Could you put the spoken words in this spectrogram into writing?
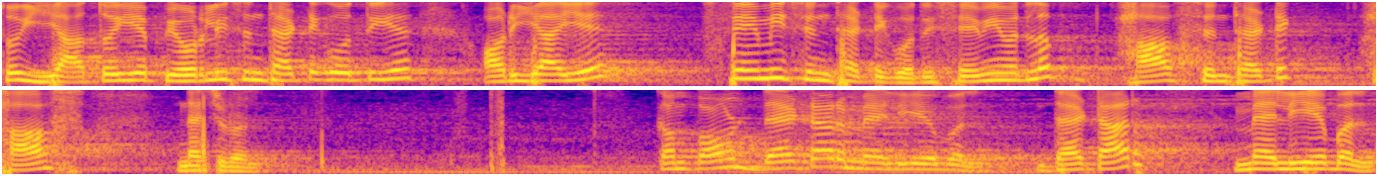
तो या तो ये प्योरली सिंथेटिक होती है, और या ये सेमी सिंथेटिक होती सेमी मतलब half synthetic half natural compound that are malleable that are malleable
